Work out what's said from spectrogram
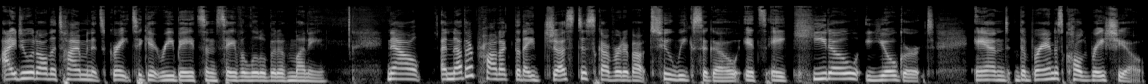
I do it all the time and it's great to get rebates and save a little bit of money. Now, another product that I just discovered about two weeks ago, it's a keto yogurt and the brand is called Ratio.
